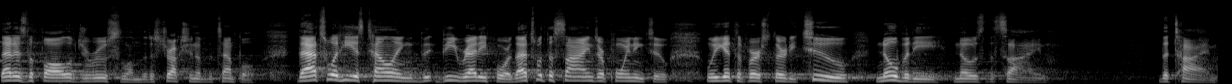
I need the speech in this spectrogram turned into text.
That is the fall of Jerusalem, the destruction of the temple. That's what he is telling, be ready for. That's what the signs are pointing to. When we get to verse 32, nobody knows the sign, the time.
